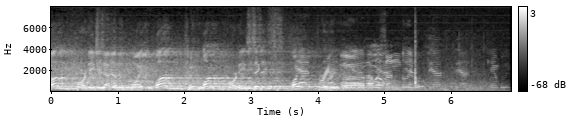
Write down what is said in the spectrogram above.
147.1 to 146.3. Oh, that was unbelievable. Can't believe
